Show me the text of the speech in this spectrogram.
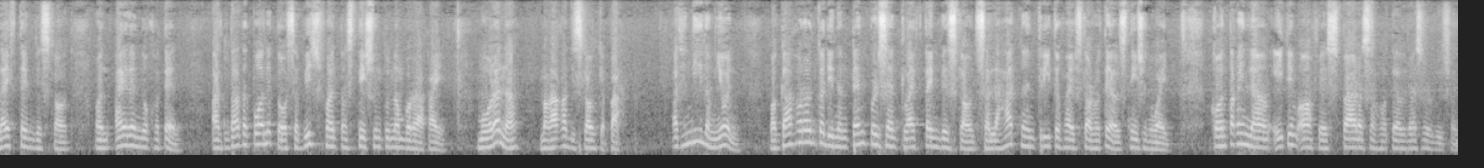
lifetime discount on Island Nook Hotel at matatagpuan ito sa beachfront ng Station 2 ng Boracay. Mura na, makaka-discount ka pa. At hindi lang yun, magkakaroon ka din ng 10% lifetime discount sa lahat ng 3 to 5 star hotels nationwide. Kontakin lang ang ATM office para sa hotel reservation.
